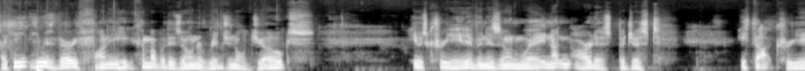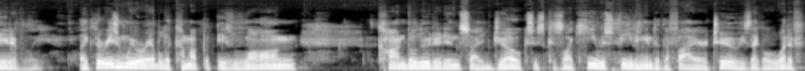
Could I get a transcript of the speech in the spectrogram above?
Like he, he was very funny. He could come up with his own original jokes. He was creative in his own way, not an artist, but just he thought creatively. Like the reason we were able to come up with these long convoluted inside jokes is because like he was feeding into the fire too. He's like, well, what if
